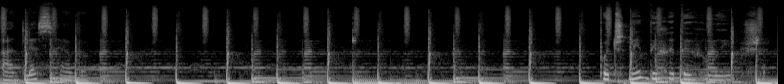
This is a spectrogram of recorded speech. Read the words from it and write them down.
а для себе. почни дихати глибше.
